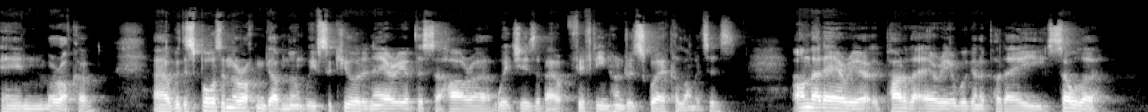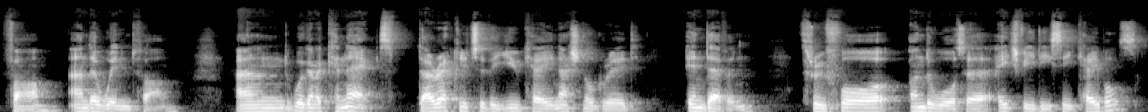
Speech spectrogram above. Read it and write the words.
in Morocco. Uh, with the support of the Moroccan government, we've secured an area of the Sahara which is about 1,500 square kilometers. On that area, part of that area, we're going to put a solar farm and a wind farm. And we're going to connect directly to the UK national grid in Devon through four underwater HVDC cables,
